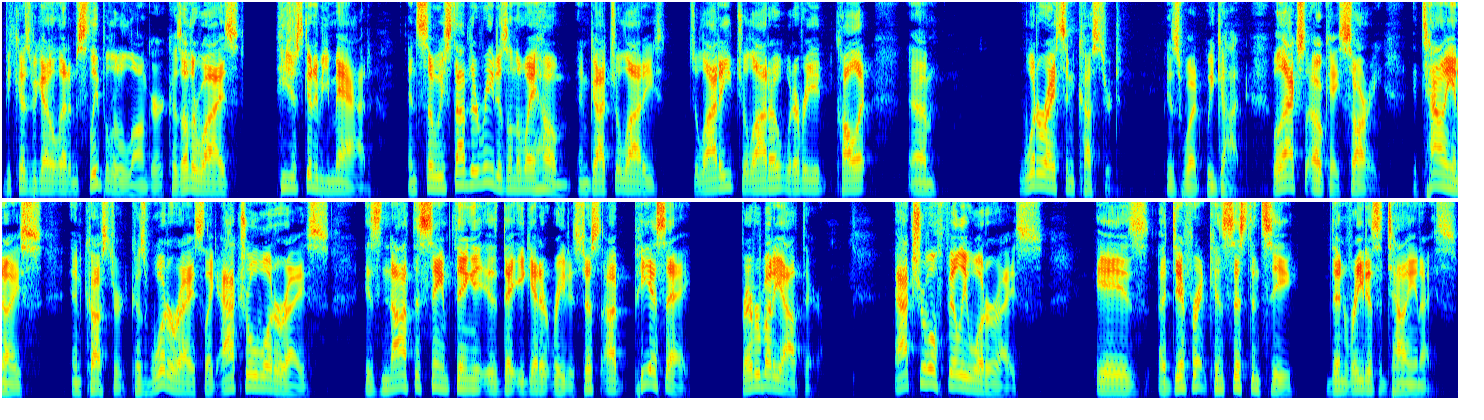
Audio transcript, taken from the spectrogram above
because we got to let him sleep a little longer because otherwise he's just going to be mad. And so we stopped at Rita's on the way home and got gelati, gelati, gelato, whatever you call it. Um, water ice and custard is what we got. Well, actually, okay, sorry, Italian ice and custard because water ice, like actual water ice, is not the same thing that you get at Rita's. Just a PSA for everybody out there. Actual Philly water ice is a different consistency than Rita's Italian ice.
